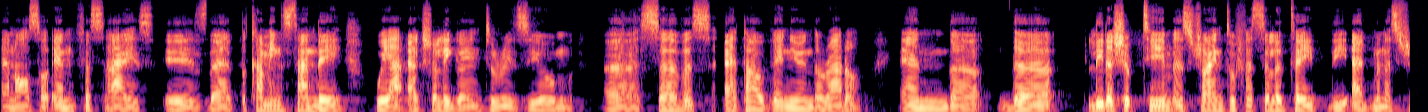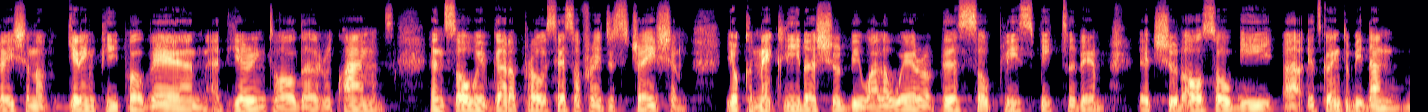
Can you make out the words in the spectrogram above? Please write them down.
and also emphasize is that the coming Sunday, we are actually going to resume a service at our venue in Dorado and uh, the leadership team is trying to facilitate the administration of getting people there and adhering to all the requirements. And so we've got a process of registration. Your Connect leader should be well aware of this. So please speak to them. It should also be, uh, it's going to be done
